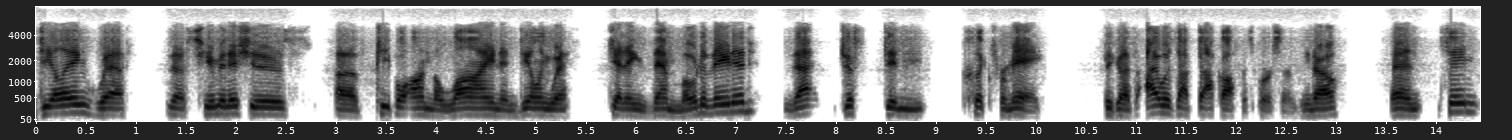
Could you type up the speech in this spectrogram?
dealing with those human issues of people on the line and dealing with getting them motivated, that just didn't click for me because I was that back office person, you know? And same,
